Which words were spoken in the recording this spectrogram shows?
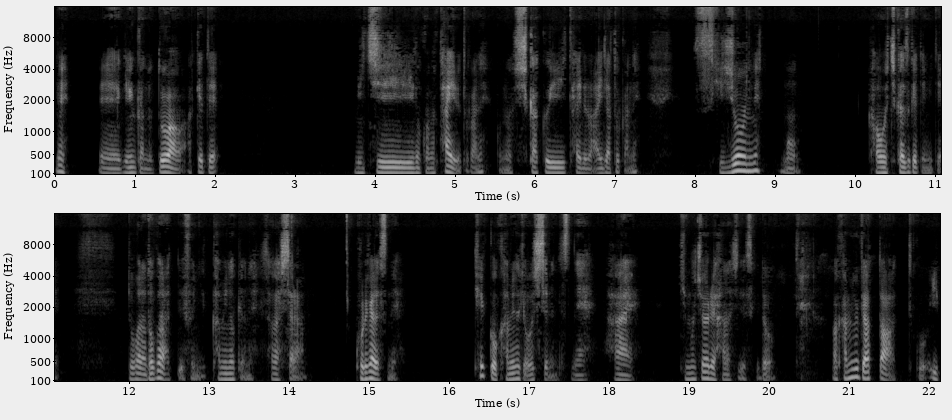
ね、えー、玄関のドアを開けて、道のこのタイルとかね、この四角いタイルの間とかね、非常にね、もう顔を近づけてみて、どこだどこだっていう風に髪の毛をね、探したら、これがですね、結構髪の毛落ちてるんですね。はい。気持ち悪い話ですけど、あ、髪の毛あったってこう、1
